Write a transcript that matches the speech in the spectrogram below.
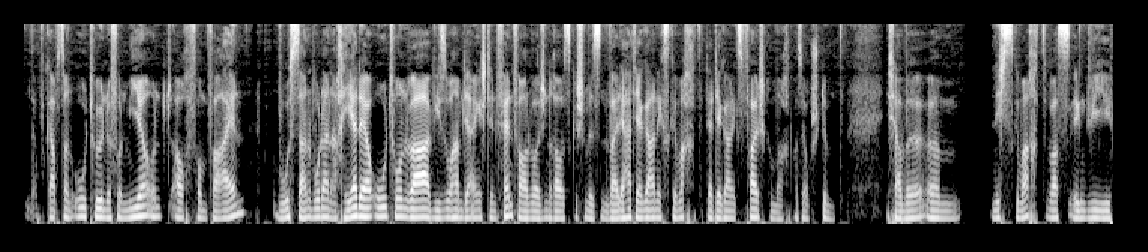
Da gab es dann O-Töne von mir und auch vom Verein, wo es dann, wo dann nachher der O-Ton war, wieso haben die eigentlich den Fanverantwortlichen rausgeschmissen? Weil der hat ja gar nichts gemacht. Der hat ja gar nichts falsch gemacht, was ja auch stimmt. Ich habe ähm, nichts gemacht, was irgendwie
